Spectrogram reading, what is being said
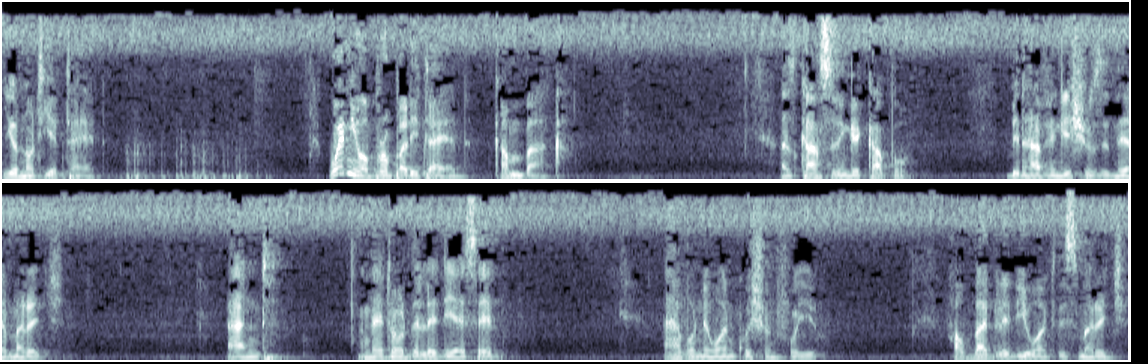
You're not yet tired. When you are properly tired, come back. I was counseling a couple, been having issues in their marriage. And, and I told the lady, I said, I have only one question for you. How badly do you want this marriage? I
